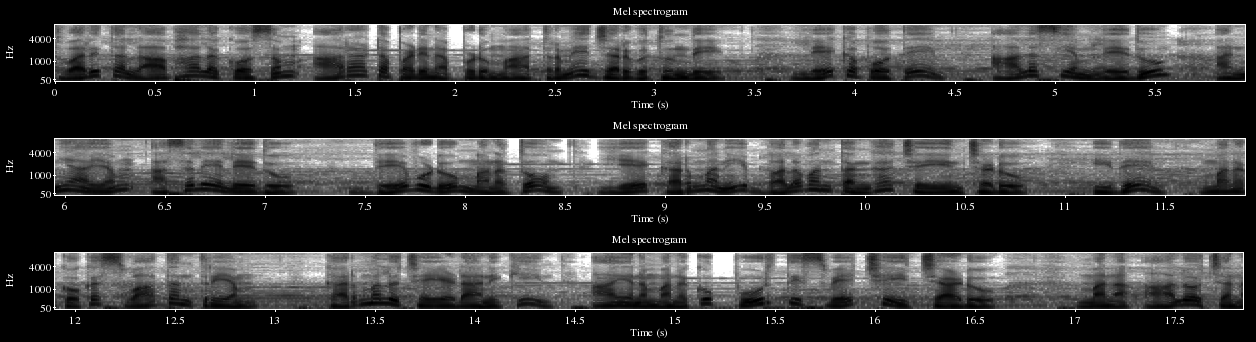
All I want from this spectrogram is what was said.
త్వరిత లాభాల కోసం ఆరాటపడినప్పుడు మాత్రమే జరుగుతుంది. లేకపోతే ఆలస్యం లేదు అన్యాయం అసలే లేదు. దేవుడు మనతో ఏ కర్మని బలవంతంగా చేయించడు. ఇదే మనకొక స్వాతంత్ర్యం. కర్మలు చేయడానికి ఆయన మనకు పూర్తి స్వేచ్ఛ ఇచ్చాడు. మన ఆలోచన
